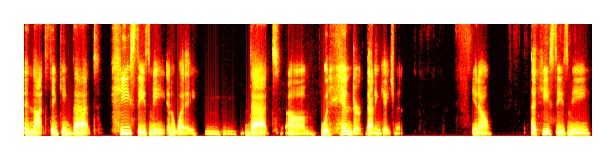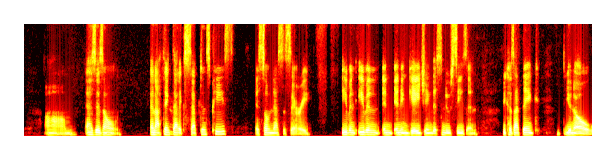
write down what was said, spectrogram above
and not thinking that he sees me in a way mm-hmm. that um, would hinder that engagement. You know, that he sees me um, as his own, and I think yeah. that acceptance piece is so necessary, even even in, in engaging this new season, because I think you know,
